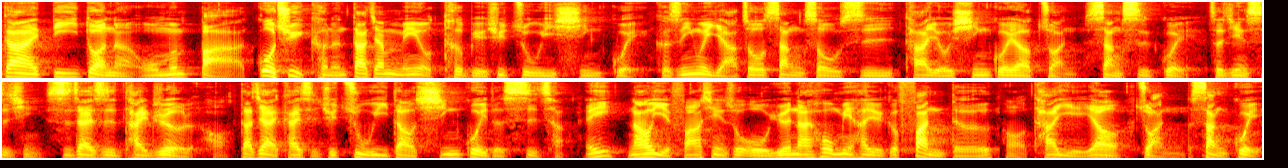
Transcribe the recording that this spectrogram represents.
刚才第一段呢，我们把过去可能大家没有特别去注意新贵，可是因为亚洲上寿司它由新贵要转上市贵这件事情实在是太热了哈，大家也开始去注意到新贵的市场，哎，然后也发现说哦，原来后面还有一个范德哦，它也要转上柜。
